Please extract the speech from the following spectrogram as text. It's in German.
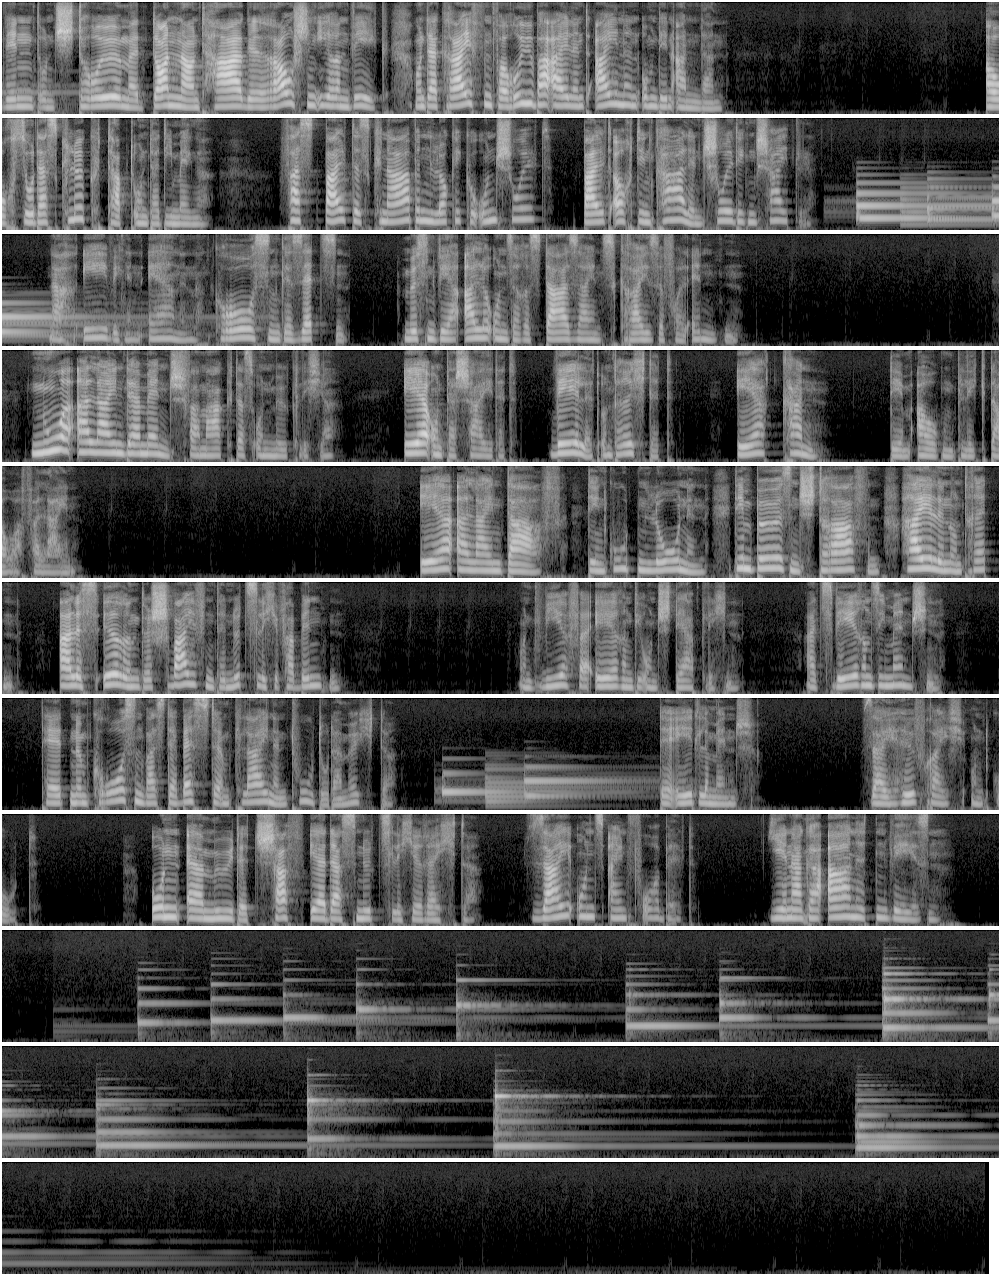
Wind und Ströme, Donner und Hagel rauschen ihren Weg und ergreifen vorübereilend einen um den andern. Auch so das Glück tappt unter die Menge, fast bald des Knaben lockige Unschuld, bald auch den kahlen, schuldigen Scheitel. Nach ewigen Ernen, großen Gesetzen müssen wir alle unseres Daseins Kreise vollenden. Nur allein der Mensch vermag das Unmögliche. Er unterscheidet, wählet und richtet. Er kann dem Augenblick Dauer verleihen. Er allein darf den Guten lohnen, dem Bösen strafen, heilen und retten, alles Irrende, Schweifende, Nützliche verbinden. Und wir verehren die Unsterblichen, als wären sie Menschen, täten im Großen, was der Beste im Kleinen tut oder möchte. Der edle Mensch sei hilfreich und gut. Unermüdet schaff er das nützliche Rechte sei uns ein Vorbild jener geahneten Wesen.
